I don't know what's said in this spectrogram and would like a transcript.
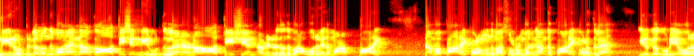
நீரூற்றுகள் வந்து போனால் என்ன அர்த்தம்? ஆர்டிஷியன் நீரூற்றுகள் என்னன்னா ஆர்டிஷியன் அப்படின்றது வந்து போனால் ஒரு விதமான பாறை. நம்ம பாறை கோலம் வந்து பார்த்தா சொல்கிறோம் பாருங்க. அந்த பாறை கோலத்தில் இருக்கக்கூடிய ஒரு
